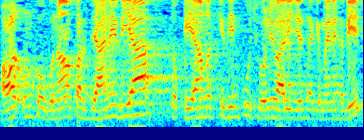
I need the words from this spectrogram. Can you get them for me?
اور ان کو گناہ پر جانے دیا، تو قیامت کے دن پوچھ ہونے والی، جیسا کہ میں نے حدیث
